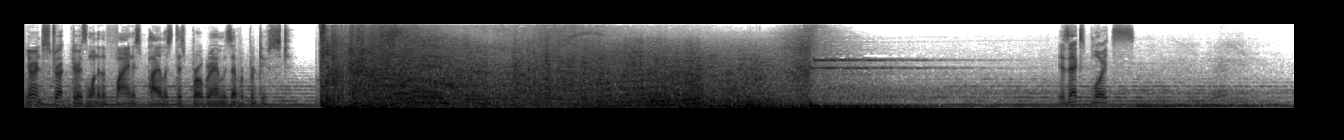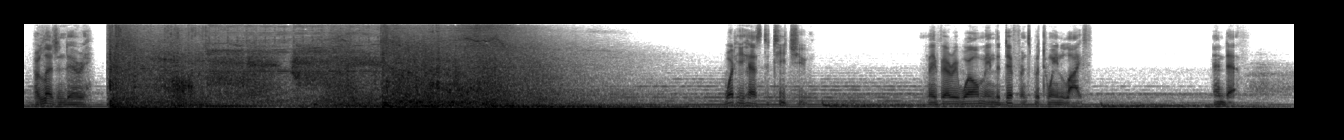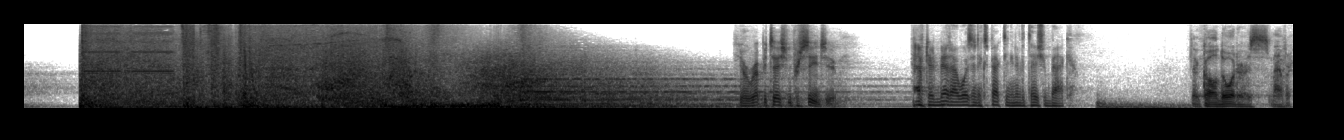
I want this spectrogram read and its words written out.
Your instructor is one of the finest pilots this program has ever produced. His exploits are legendary. What he has to teach you may very well mean the difference between life and death. Your reputation precedes you. I have to admit, I wasn't expecting an invitation back. They're called orders, Maverick.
